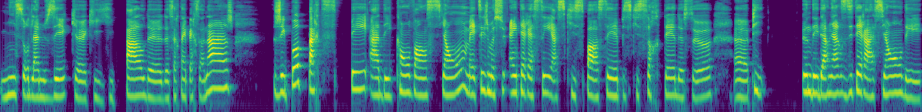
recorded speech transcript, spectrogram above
mis sur de la musique euh, qui, qui parlent de, de certains personnages. J'ai pas participé à des conventions, mais tu sais, je me suis intéressée à ce qui se passait, puis ce qui sortait de ça. Euh, puis une des dernières itérations des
